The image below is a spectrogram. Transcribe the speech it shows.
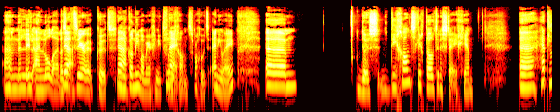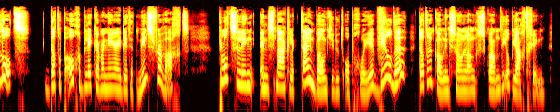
Aan, de Lil- aan Lolla. Dat is Ja. echt zeer eh, kut. Nu kan niemand meer genieten van die gans. Maar goed, anyway. Ehm, dus, die gans ligt dood in een steegje. Eh, het lot, dat op ogenblikken wanneer je dit het minst verwacht, plotseling een smakelijk tuinboontje doet opgroeien, wilde dat er een koningszoon langskwam die op jacht ging.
